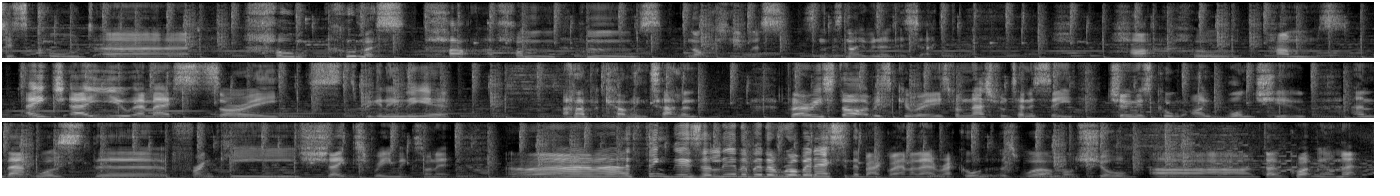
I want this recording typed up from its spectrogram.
artist called uh, hum, Humus. Hu- hum, hums, not humus. It's not, it's not even a. It's a hu, who, hums. H A U M S. Sorry, it's beginning of the year. An up and coming talent. Very start of his career. He's from Nashville, Tennessee. Tune is called I Want You, and that was the Frankie Shakes remix on it. Uh, I think there's a little bit of Robin S in the background of that record as well. I'm not sure. Uh, don't quote me on that.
